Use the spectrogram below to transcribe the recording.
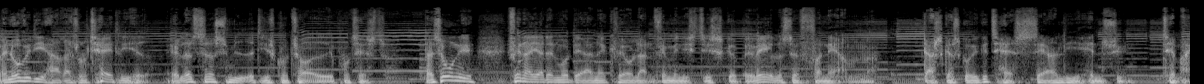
Men nu vil de have resultatlighed. Ellers så smider de sgu tøjet i protest. Personligt finder jeg den moderne kvævland feministiske bevægelse fornærmende. Der skal sgu ikke tages særlige hensyn til mig.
